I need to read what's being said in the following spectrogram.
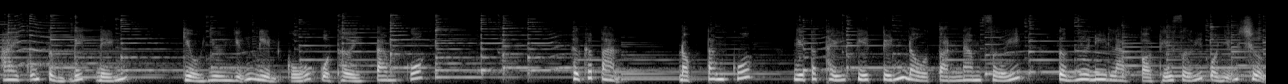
ai cũng từng biết đến, kiểu như những điển cố của thời Tam Quốc. Thưa các bạn, đọc Tam Quốc người ta thấy phía tuyến đầu toàn nam giới tưởng như đi lạc vào thế giới của những trượng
